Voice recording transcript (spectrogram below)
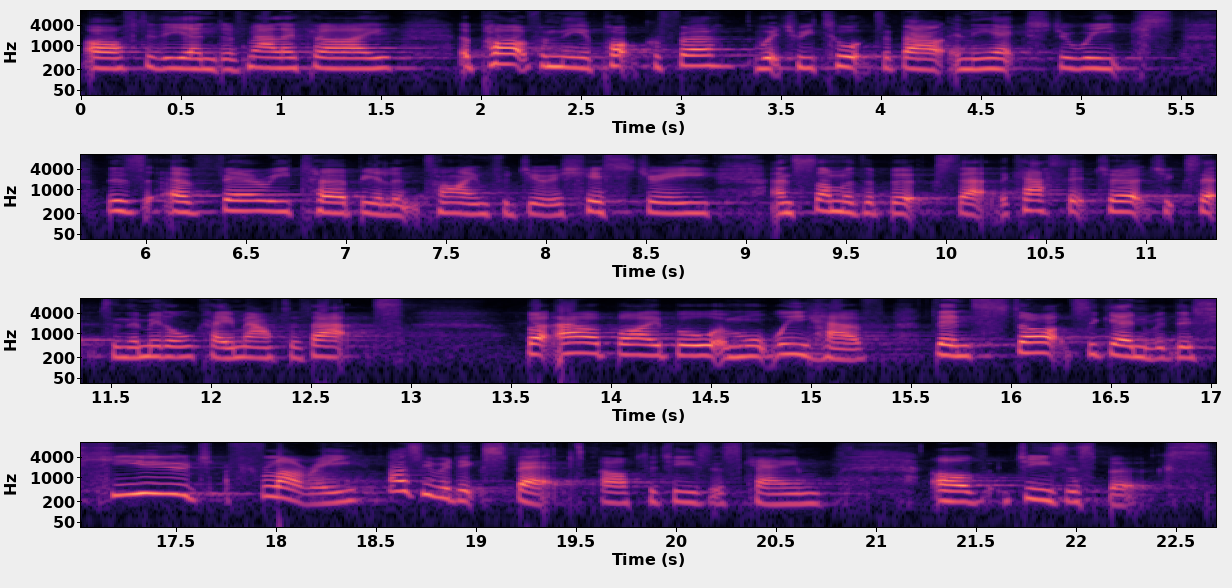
after the end of Malachi. Apart from the Apocrypha, which we talked about in the extra weeks, there's a very turbulent time for Jewish history, and some of the books that the Catholic Church accepts in the middle came out of that. But our Bible and what we have then starts again with this huge flurry, as you would expect after Jesus came, of Jesus' books.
